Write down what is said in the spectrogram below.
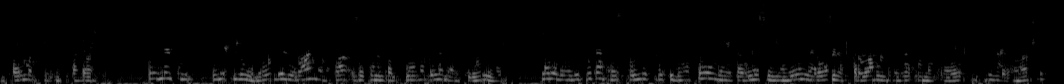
і фермерських господарств. Однак їхнє врегулювання та законодавчого законодавчого рівня. Народний депутат розповів про підготовлення та внесення змін на розгляд парламенту законопроекту і зазначив,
